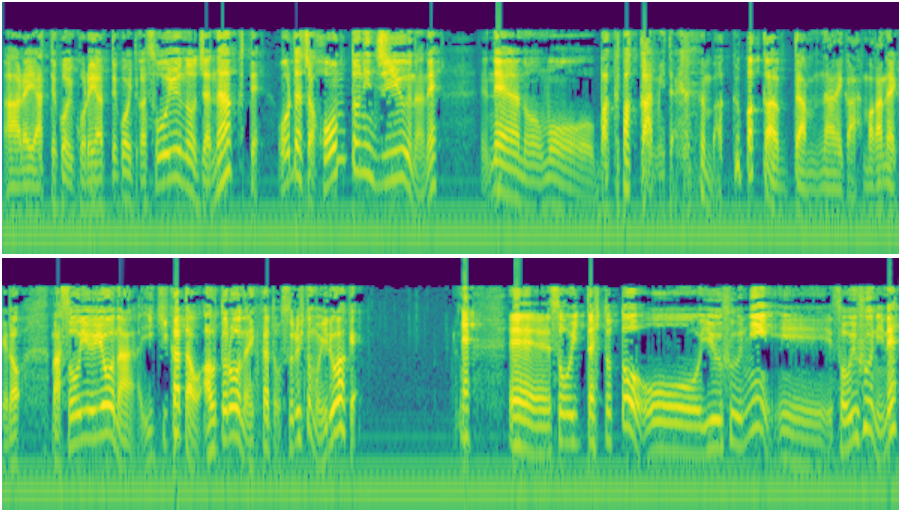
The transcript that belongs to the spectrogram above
あれやってこい、これやってこいとか、そういうのじゃなくて、俺たちは本当に自由なね、ね、あの、もう、バックパッカーみたいな。バックパッカーだ、ないか、わかんないけど、まあそういうような生き方を、アウトローな生き方をする人もいるわけ。ね。えー、そういった人と、おいうふうに、そういうふうにね、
